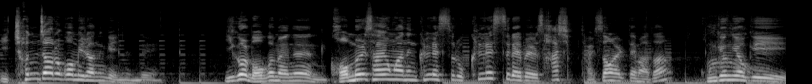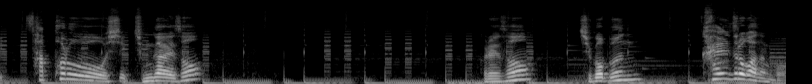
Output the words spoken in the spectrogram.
이 천자루검이라는 게 있는데 이걸 먹으면은 검을 사용하는 클래스로 클래스 레벨 40 달성할 때마다 공격력이 4%씩 증가해서 그래서 직업은 칼 들어가는 거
